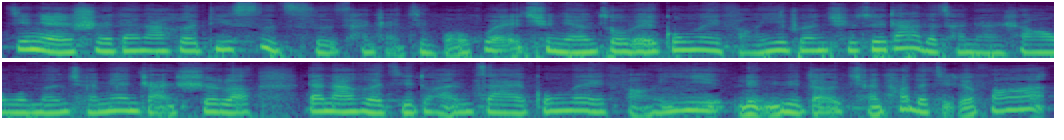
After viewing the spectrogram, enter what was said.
今年是丹纳赫第四次参展进博会。去年作为工卫防疫专区最大的参展商，我们全面展示了丹纳赫集团在工卫防疫领域的全套的解决方案。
